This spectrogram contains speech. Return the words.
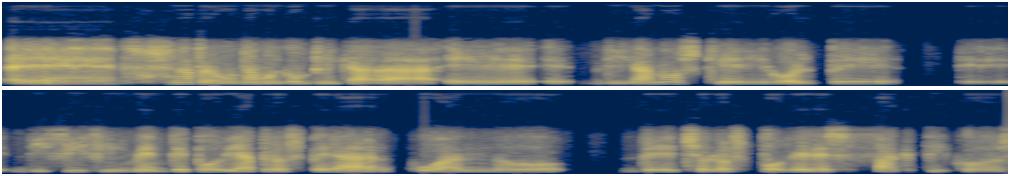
Eh, es una pregunta muy complicada. Eh, digamos que el golpe eh, difícilmente podía prosperar cuando, de hecho, los poderes fácticos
